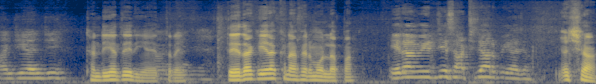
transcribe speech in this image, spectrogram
ਹਾਂਜੀ ਹਾਂਜੀ। ਠੰਡੀਆਂ ਧੀਰੀਆਂ ਇਸ ਤਰ੍ਹਾਂ ਹੀ। ਤੇ ਇਹਦਾ ਕੀ ਰੱਖਣਾ ਫਿਰ ਮੁੱਲ ਆਪਾਂ? ਇਹਦਾ ਵੀਰ ਜੀ 60000 ਰੁਪਿਆ ਜੋ। ਅੱਛਾ।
